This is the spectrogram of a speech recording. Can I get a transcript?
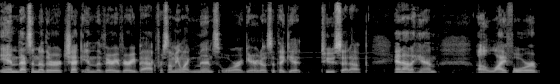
And that's another check in the very, very back for something like Mence or Gyarados if they get too set up and out of hand. A Life Orb,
